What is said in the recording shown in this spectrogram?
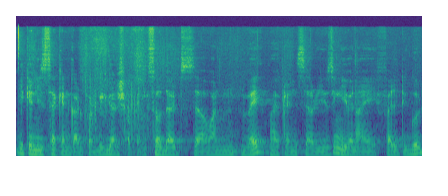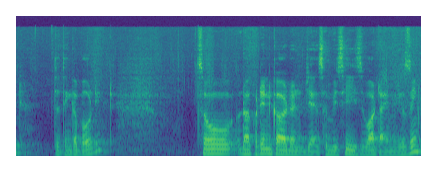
you can use second card for bigger shopping. So that's uh, one way my friends are using. Even i felt good to think about it. So Rakuten card and SMBC is what I'm using.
